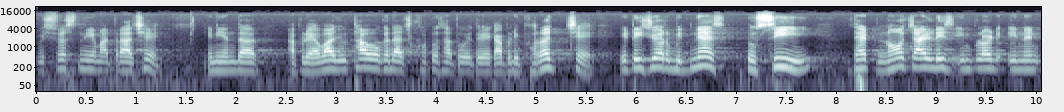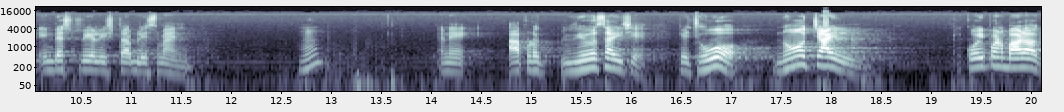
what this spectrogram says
વિશ્વસનીય માત્રા છે, એની અંદર આપણે અવાજ ઉઠાવો, કદાચ ખોટું થતું હોય તો એક આપણી ફરજ છે. It is your business to see that no child is employed in an industrial establishment અને આપણો વ્યવસાય છે કે જુઓ નો ચાઇલ્ડ કોઈ પણ બાળક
